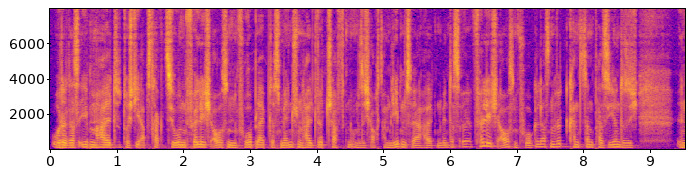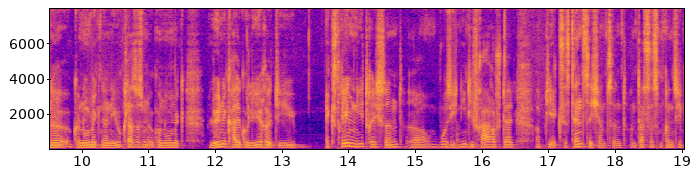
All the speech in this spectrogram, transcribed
Oder dass eben halt durch die Abstraktion völlig außen vor bleibt, dass Menschen halt wirtschaften, um sich auch am Leben zu erhalten. Wenn das äh, völlig außen vor gelassen wird, kann es dann passieren, dass ich in der Ökonomik, in der neoklassischen Ökonomik Löhne kalkuliere, die extrem niedrig sind, äh, wo sich nie die Frage stellt, ob die existenzsichernd sind. Und das ist im Prinzip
